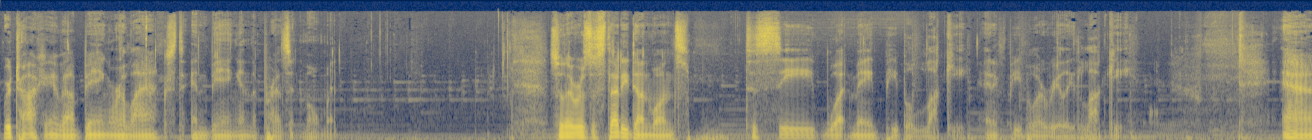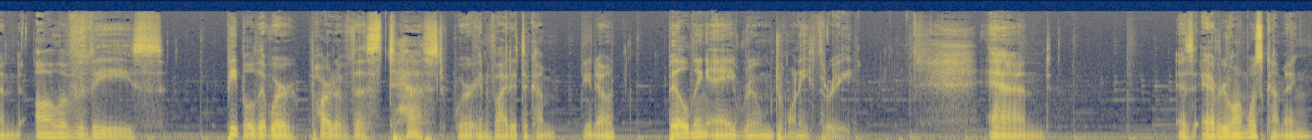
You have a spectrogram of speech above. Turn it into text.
we're talking about being relaxed and being in the present moment. So there was a study done once to see what made people lucky and if people are really lucky. And all of these people that were part of this test were invited to come, you know, building a room 23. And as everyone was coming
